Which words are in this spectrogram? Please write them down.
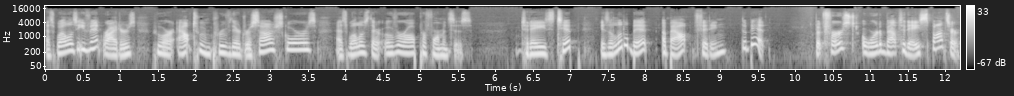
as well as event riders who are out to improve their dressage scores as well as their overall performances. Today's tip is a little bit about fitting the bit. But first, a word about today's sponsor,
